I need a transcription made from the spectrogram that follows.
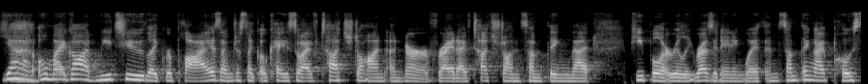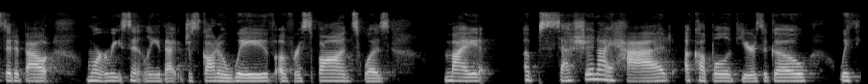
yeah, oh my God, me too, like replies. I'm just like, okay, so I've touched on a nerve, right? I've touched on something that people are really resonating with. And something I posted about more recently that just got a wave of response was my obsession I had a couple of years ago with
